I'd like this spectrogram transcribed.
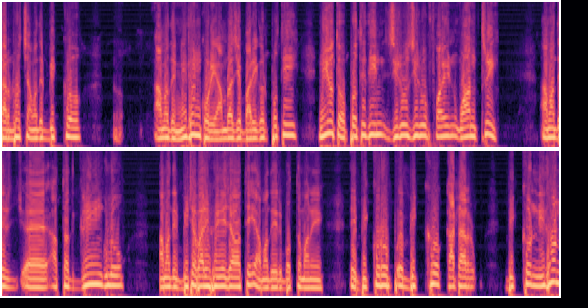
কারণ হচ্ছে আমাদের বৃক্ষ, আমাদের নিধন করে আমরা যে বাড়িঘর প্রতিনিয়ত প্রতিদিন zero zero point one three আমাদের অর্থাৎ গ্রিনগুলো আমাদের বিটা বাড়ি হয়ে যাওয়াতে আমাদের বর্তমানে এই বৃক্ষরোপ, বৃক্ষ কাটার বৃক্ষ নিধন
